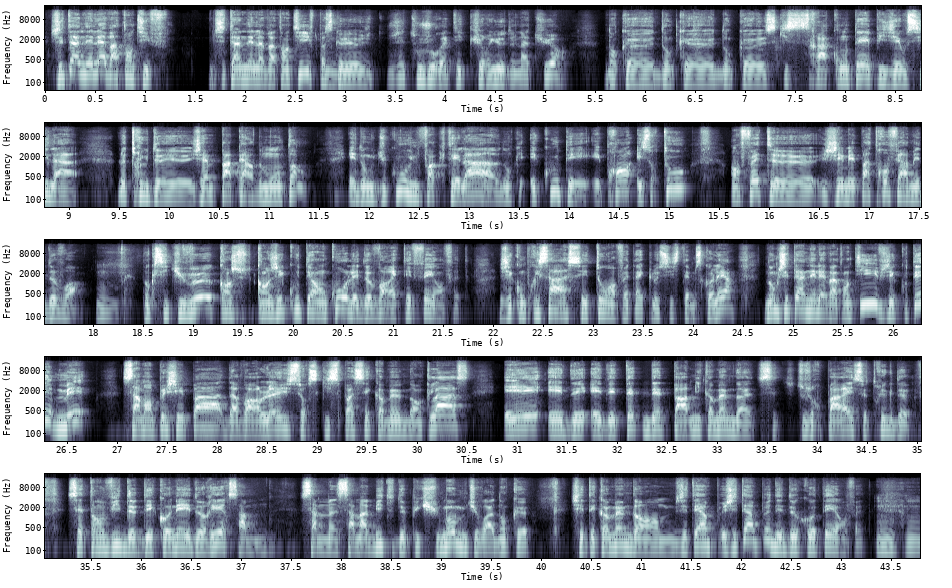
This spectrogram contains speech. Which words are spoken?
J'étais un élève attentif. J'étais un élève attentif parce que j'ai toujours été curieux de nature. Donc euh, donc euh, donc euh, ce qui se racontait et puis j'ai aussi la le truc de j'aime pas perdre mon temps. Et donc du coup une fois que t'es là euh, donc écoute et, et prends et surtout en fait euh, j'aimais pas trop faire mes devoirs. Donc si tu veux quand je- quand j'écoutais en cours les devoirs étaient faits en fait. J'ai compris ça assez tôt en fait avec le système scolaire. Donc j'étais un élève attentif, j'écoutais mais ça m'empêchait pas d'avoir l'œil sur ce qui se passait quand même en classe et et des et des têtes d'être parmi quand même c'est toujours pareil ce truc de cette envie de déconner et de rire ça me ça me ça m'habite depuis que je suis môme tu vois. Donc euh, j'étais quand même dans j'étais un peu j'étais un peu des deux côtés en fait.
